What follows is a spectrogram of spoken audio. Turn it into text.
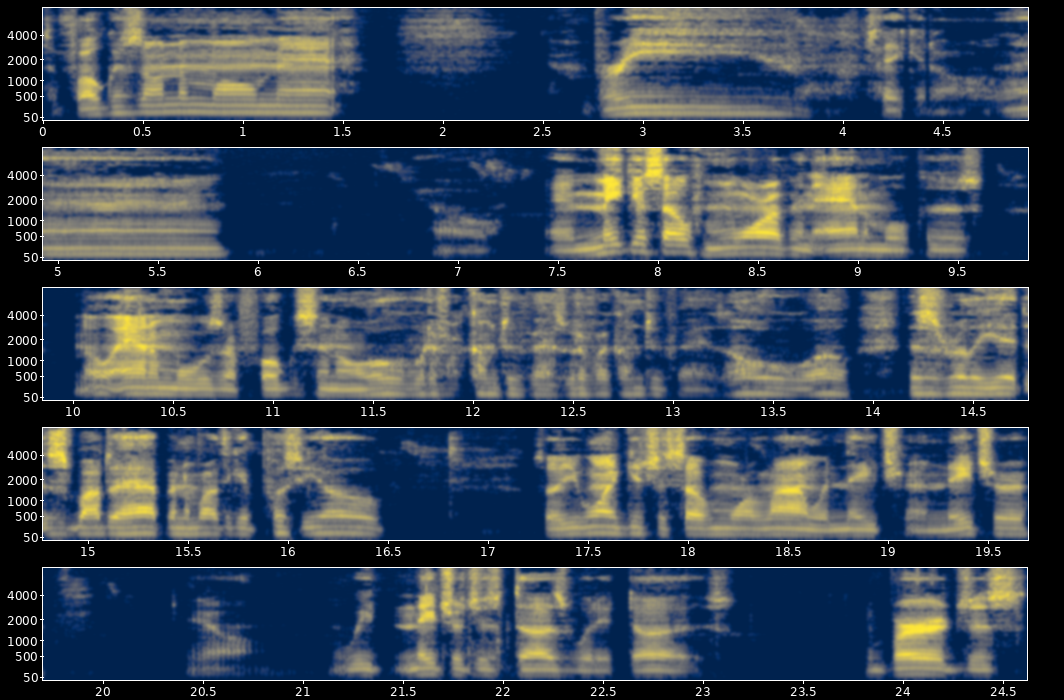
to focus on the moment, breathe, take it all in, you know, and make yourself more of an animal because no animals are focusing on, oh, what if I come too fast? What if I come too fast? Oh, oh, this is really it. This is about to happen. I'm about to get pussy. Oh. So you want to get yourself more aligned with nature. And nature, you know, we nature just does what it does. The bird just,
